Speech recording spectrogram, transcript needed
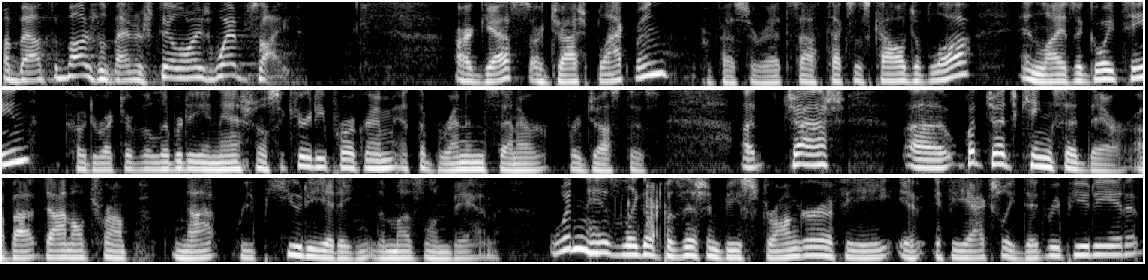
about the Muslim ban. is still on his website. Our guests are Josh Blackman, professor at South Texas College of Law, and Liza Goitein, co director of the Liberty and National Security Program at the Brennan Center for Justice. Uh, Josh, uh, what Judge King said there about Donald Trump not repudiating the Muslim ban, wouldn't his legal position be stronger if he if, if he actually did repudiate it?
